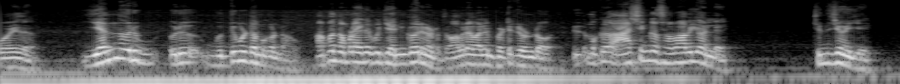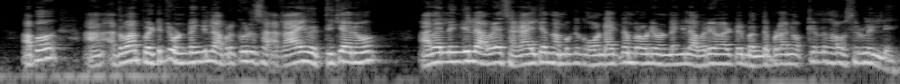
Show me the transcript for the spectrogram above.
പോയത്. എന്നൊരു ഒരു ബുദ്ധിമുട്ട് നമുക്കുണ്ടാവും. അപ്പം നമ്മൾ അതിനെക്കുറിച്ച് എൻക്വയറി നടത്തും. അവരെ വല്ലതും പെട്ടിട്ടുണ്ടോ? നമുക്ക് ആശങ്ക സ്വാഭാവികമല്ലേ? ചിന്തിച്ചു നോക്കിയേ. അപ്പോൾ അഥവാ പെട്ടിട്ടുണ്ടെങ്കിൽ അവർക്കൊരു സഹായം എത്തിക്കാനോ അതല്ലെങ്കിൽ അവരെ സഹായിക്കാൻ നമുക്ക് കോൺടാക്ട് നമ്പർ അവിടെ ഉണ്ടെങ്കിൽ അവരുമായിട്ട് ബന്ധപ്പെടാനോ ഒക്കെയുള്ള അവസരങ്ങളില്ലേ?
